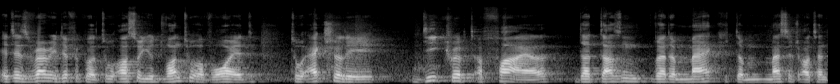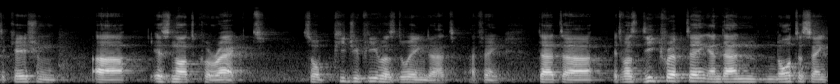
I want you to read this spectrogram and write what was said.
it is very difficult to also you'd want to avoid to actually decrypt a file that doesn't where the MAC, the message authentication is not correct. So PGP was doing that, I think. That uh, it was decrypting and then noticing,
